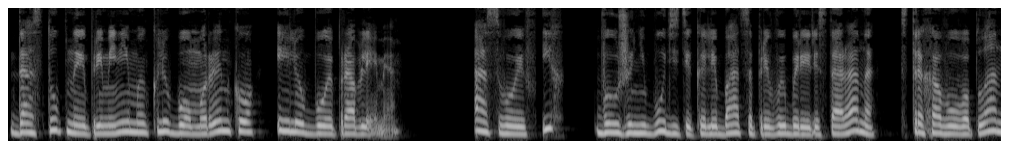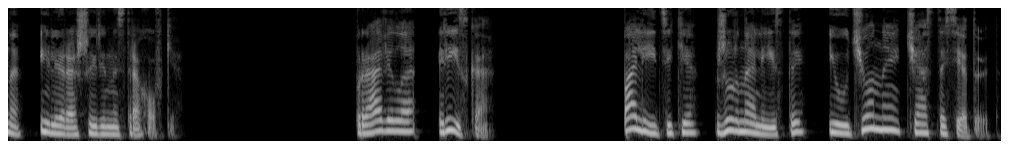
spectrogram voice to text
доступны и применимы к любому рынку и любой проблеме. Освоив их, вы уже не будете колебаться при выборе ресторана, страхового плана или расширенной страховки. Правила риска. Политики, журналисты и ученые часто сетуют.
